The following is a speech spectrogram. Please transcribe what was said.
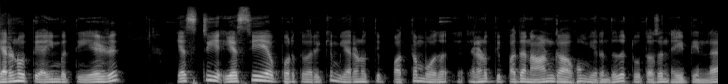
இரநூத்தி ஐம்பத்தி ஏழு எஸ்டி எஸ்சியை பொறுத்த வரைக்கும் இரநூத்தி பத்தொம்போது இரநூத்தி பதினான்காகவும் இருந்தது டூ தௌசண்ட் எயிட்டீனில்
